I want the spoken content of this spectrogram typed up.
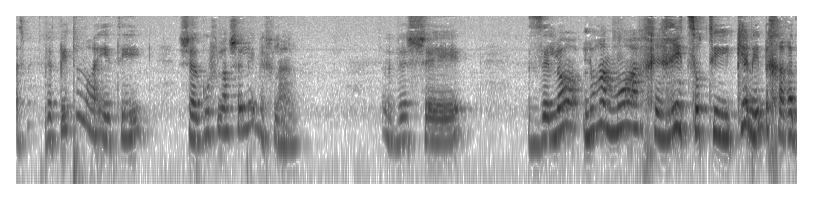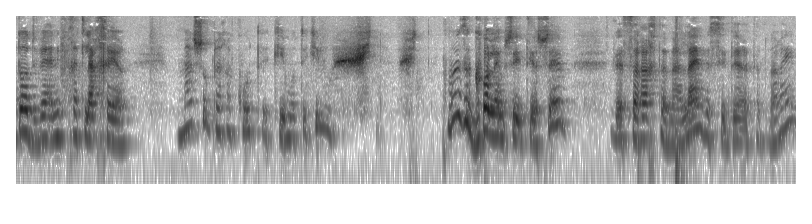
אז, ופתאום ראיתי שהגוף לא שלי בכלל, ושזה לא, לא המוח הריץ אותי, כי אני בחרדות ואני מפחדת לאחר. משהו ברכות הקים אותי, כאילו, כמו איזה גולם שהתיישב ושרח את הנעליים וסידר את הדברים,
